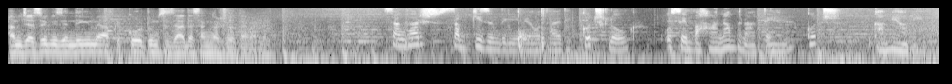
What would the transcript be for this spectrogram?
हम जैसे की ज़िंदगी में आपके कोर्ट रूम से ज़्यादा संघर्ष होता है मैडम। संघर्ष सबकी ज़िंदगी में होता है। कुछ लोग उसे बहाना बनाते हैं कुछ कामयाबी।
